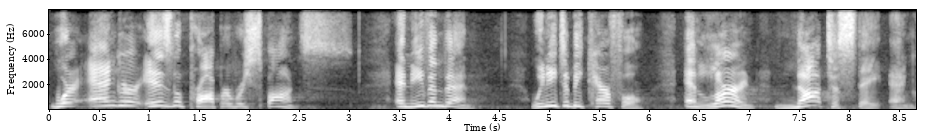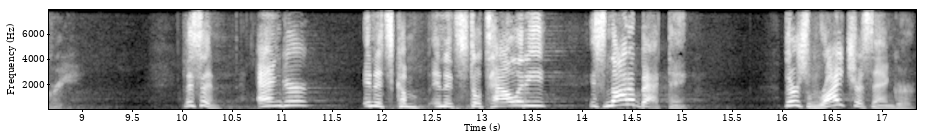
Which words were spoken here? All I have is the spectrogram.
where anger is the proper response. And even then, we need to be careful and learn not to stay angry. Listen, anger in its, com- in its totality is not a bad thing. There's righteous anger,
